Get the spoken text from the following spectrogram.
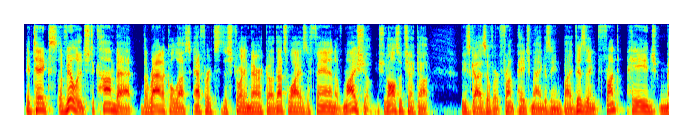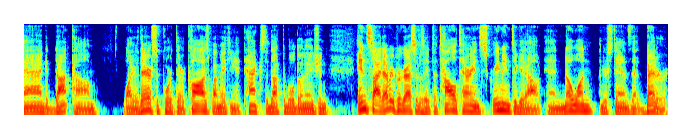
It takes a village to combat the radical left's efforts to destroy America. That's why, as a fan of my show, you should also check out these guys over at Front Page Magazine by visiting frontpagemag.com while you're there, support their cause by making a tax deductible donation. Inside every progressive is a totalitarian screaming to get out, and no one understands that better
